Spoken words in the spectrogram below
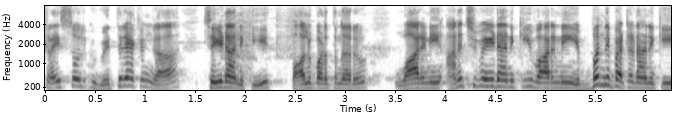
క్రైస్తవులకు వ్యతిరేకంగా చేయడానికి పాల్పడుతున్నారు వారిని అణచివేయడానికి వారిని ఇబ్బంది పెట్టడానికి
